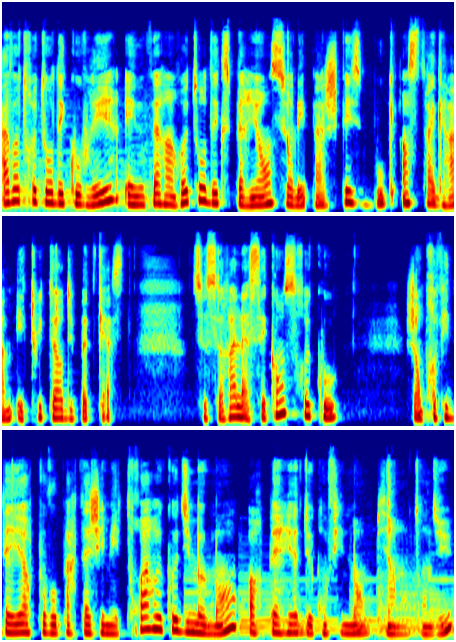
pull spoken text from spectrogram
à votre tour découvrir et nous faire un retour d'expérience sur les pages Facebook, Instagram et Twitter du podcast. Ce sera la séquence reco. J'en profite d'ailleurs pour vous partager mes trois recos du moment, hors période de confinement bien entendu.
